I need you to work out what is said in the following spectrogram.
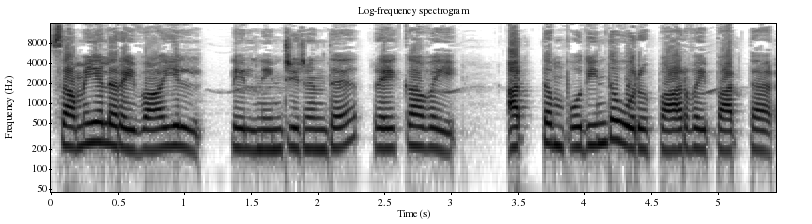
சமையலறை வாயிலில் நின்றிருந்த ரேகாவை அர்த்தம் பொதிந்த ஒரு பார்வை பார்த்தார்.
